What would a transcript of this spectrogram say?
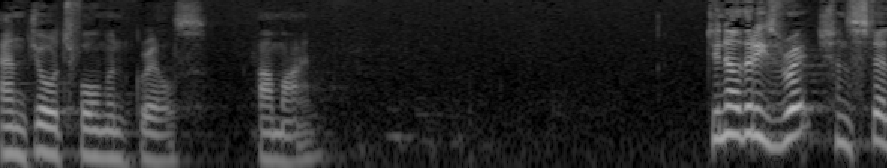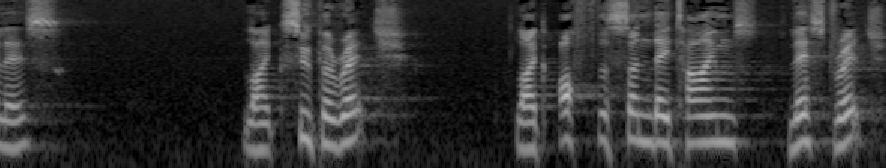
And George Foreman grills are mine. Do you know that he's rich and still is? Like super rich? Like off the Sunday Times list rich?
